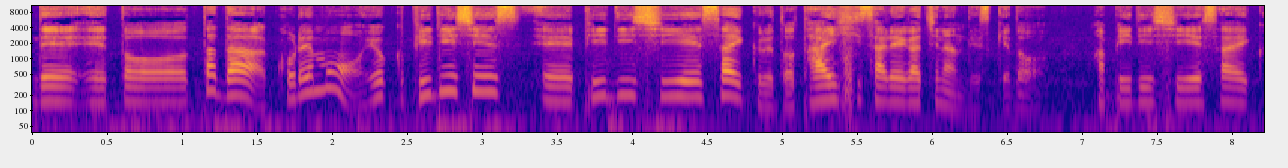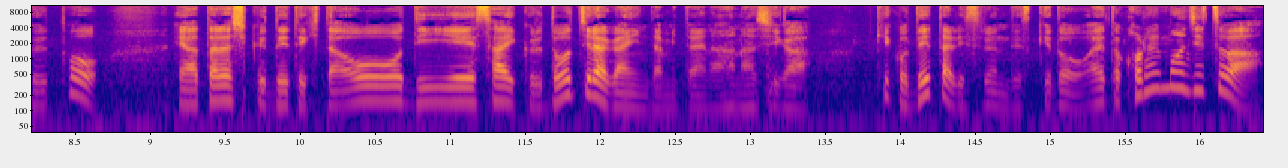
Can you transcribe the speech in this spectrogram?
で、えっ、ー、と、ただ、これもよく PDCA、えー、PDCA サイクルと対比されがちなんですけど、まあ、PDCA サイクルと、新しく出てきた ODA サイクルどちらがいいんだみたいな話が結構出たりするんですけど、えっと、これも実は、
